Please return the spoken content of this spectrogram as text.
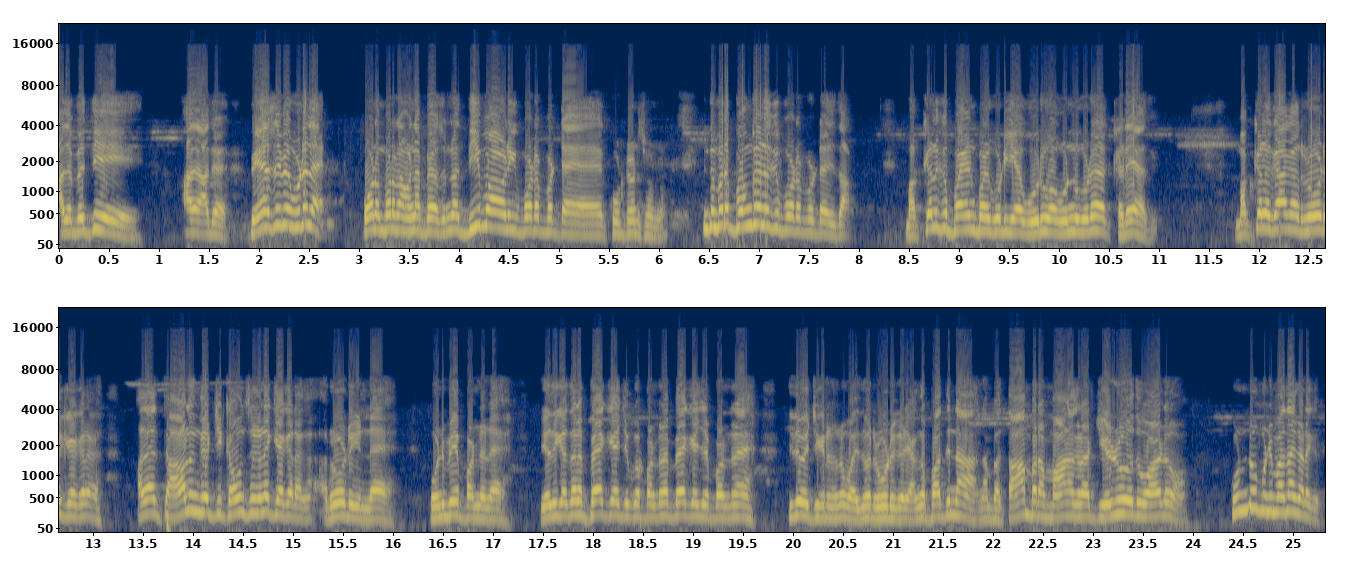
அதை பற்றி அதை அதை பேசவே விடலை. போன முறை நான் என்ன பேசணும்னா தீபாவளிக்கு போடப்பட்ட கூட்டம்னு சொன்னோம். இந்த முறை பொங்கலுக்கு போடப்பட்ட இதுதான் மக்களுக்கு பயன்படக்கூடிய ஒரு ஒன்று கூட கிடையாது. மக்களுக்காக ரோடு கேட்குற அதாவது ஆளுங்கட்சி கவுன்சிலர்களே கேட்குறாங்க ரோடு இல்லை ஒன்றுமே பண்ணலை. எதுக்கு எதாலும் பேக்கேஜ் பண்ணுறேன் பேக்கேஜ் பண்ணுறேன் இது வச்சுக்கிறேன் இது ரோடு கிடையாது. அங்கே பார்த்தீங்கன்னா நம்ம தாம்பரம் மாநகராட்சி எழுபது வார்டும் குண்டும் குடிமா தான் கிடக்குது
